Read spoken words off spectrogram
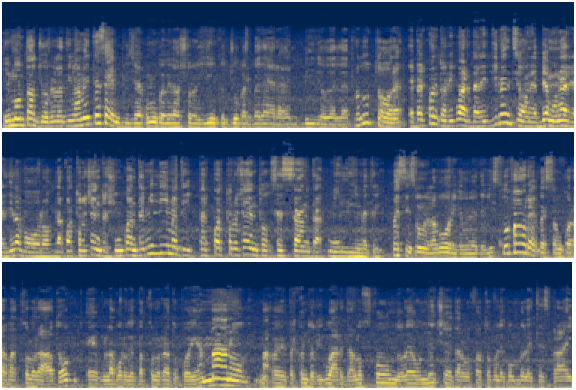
il montaggio è relativamente semplice, comunque vi lascio il link giù per vedere il video del produttore. E per quanto riguarda le dimensioni abbiamo un'area di lavoro da 450 mm per 460 mm. Questi sono i lavori che mi avete visto fare, questo ancora va colorato, è un lavoro che va colorato poi a mano, ma eh, per quanto riguarda lo sfondo, le onde eccetera l'ho fatto con le bombolette spray.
